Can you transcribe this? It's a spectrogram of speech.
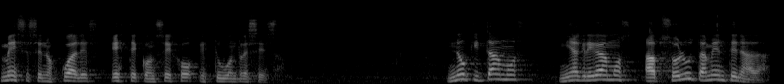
meses en los cuales este Consejo estuvo en receso. No quitamos ni agregamos absolutamente nada.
